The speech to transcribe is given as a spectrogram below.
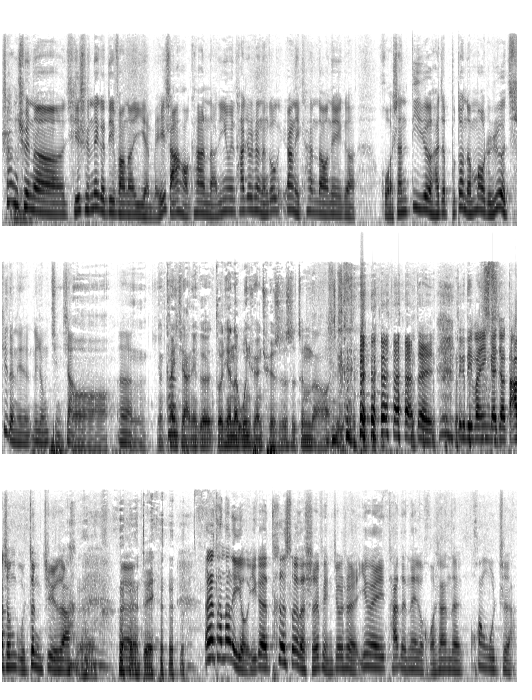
上去呢，其实那个地方呢也没啥好看的，因为它就是能够让你看到那个火山地热还在不断的冒着热气的那种那种景象。哦，嗯，想看一下那个昨天的温泉确实是真的啊。对，这个地方应该叫大钟谷证据是吧？嗯，对。但是它那里有一个特色的食品，就是因为它的那个火山的矿物质啊。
